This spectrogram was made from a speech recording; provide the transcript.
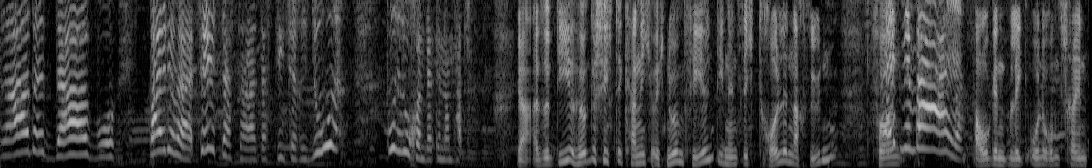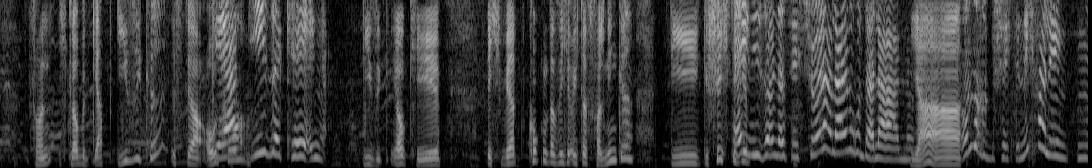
Gerade da, wo mal erzählt, dass er das Didgeridoo Besuchern weggenommen hat. Ja, also die Hörgeschichte kann ich euch nur empfehlen. Die nennt sich Trolle nach Süden von mir mal! Augenblick ohne rumzuschreien von, ich glaube, Gerd Giesecke ist der Autor. Gerd Gieseking. Giesecke, ja, okay. Ich werde gucken, dass ich euch das verlinke. Die Geschichte Hey, die sollen das sich schön allein runterladen. ja, Unsere Geschichte nicht verlinken.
